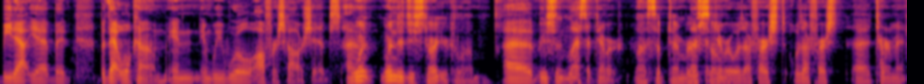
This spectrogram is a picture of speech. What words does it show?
beat out yet, but but that will come, and and we will offer scholarships. Um, when when did you start your club? uh, recently? last September. Last September. Last so September was our first was our first uh, tournament.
